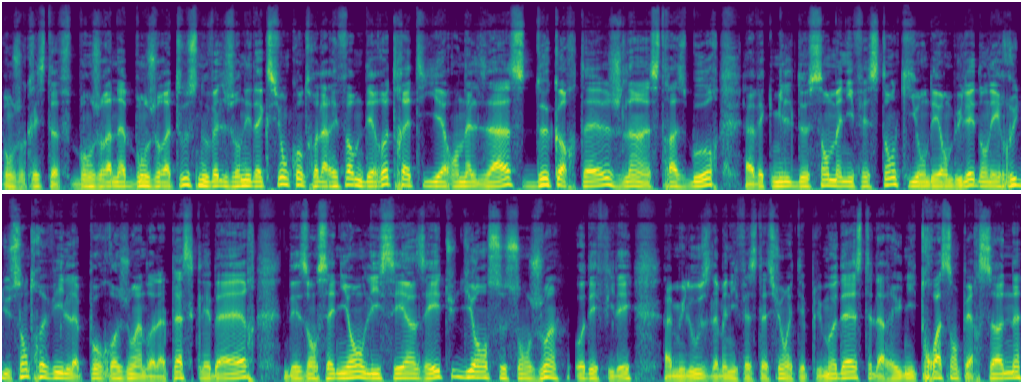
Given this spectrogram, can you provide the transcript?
Bonjour Christophe, bonjour Anna, bonjour à tous. Nouvelle journée d'action contre la réforme des retraites hier en Alsace. Deux cortèges, l'un à Strasbourg, avec 1200 manifestants qui ont déambulé dans les rues du centre-ville pour rejoindre la place Kléber. Des enseignants, lycéens et étudiants se sont joints au défilé. À Mulhouse, la manifestation était plus modeste, elle a réuni 300 personnes.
